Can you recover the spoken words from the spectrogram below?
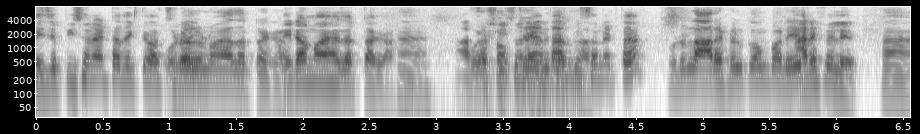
এই যে পিছনে একটা দেখতে পাচ্ছি ওটা হলো নয় হাজার টাকা। এটা নয় হাজার টাকা। হ্যাঁ আচ্ছা পিছনে তার। পিছনেরটা? ওটা হলো আরএফএল কোম্পানির। আরএফএল এর? হ্যাঁ।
